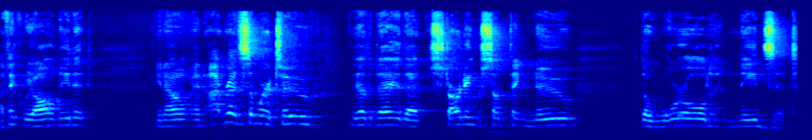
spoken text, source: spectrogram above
I think we all need it. You know, and I read somewhere too the other day that starting something new, the world needs it.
